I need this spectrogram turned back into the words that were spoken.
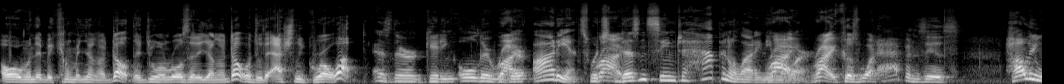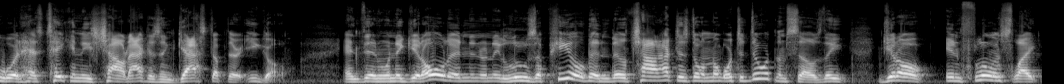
Or when they become a young adult, they're doing roles that a young adult would do. They actually grow up. As they're getting older with Right. their audience, which Right. doesn't seem to happen a lot anymore. Right, right. Because what happens is Hollywood has taken these child actors and gassed up their ego. And then when they get older and then when they lose appeal, then the child actors don't know what to do with themselves. They get all influenced like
